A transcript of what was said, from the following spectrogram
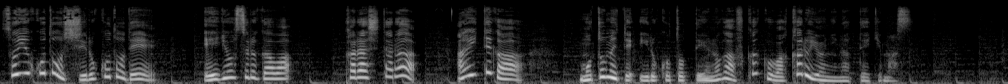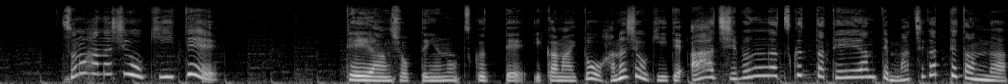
そういうことを知ることで営業する側からしたら相手が求めていることっていうのが深くわかるようになっていきます。その話を聞いて提案書っていうのを作っていかないと話を聞いてああ自分が作った提案って間違ってたんだ。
